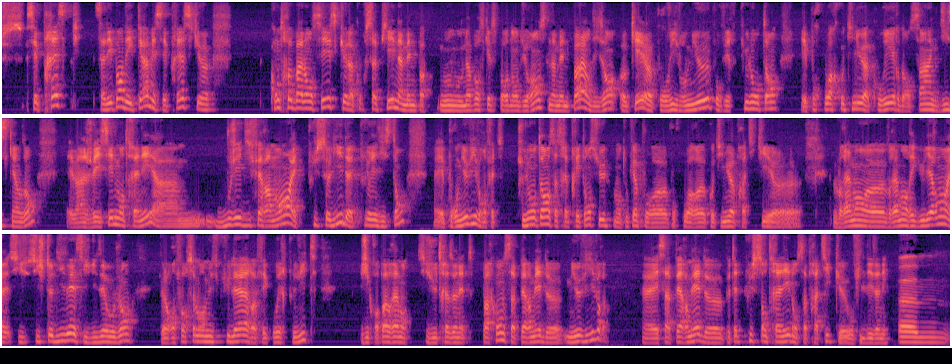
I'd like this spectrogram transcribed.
c'est presque, ça dépend des cas, mais c'est presque contrebalancer ce que la course à pied n'amène pas, ou n'importe quel sport d'endurance n'amène pas en disant, OK, euh, pour vivre mieux, pour vivre plus longtemps, et pour pouvoir continuer à courir dans 5, 10, 15 ans, eh ben, je vais essayer de m'entraîner à bouger différemment, être plus solide, être plus résistant, et pour mieux vivre en fait. Plus longtemps, ça serait prétentieux, mais en tout cas pour euh, pour pouvoir euh, continuer à pratiquer vraiment, euh, vraiment régulièrement. Et si, si je te disais, si je disais aux gens que le renforcement musculaire fait courir plus vite, j'y crois pas vraiment, si je suis très honnête. Par contre, ça permet de mieux vivre, euh, et ça permet de peut-être plus s'entraîner dans sa pratique au fil des années.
